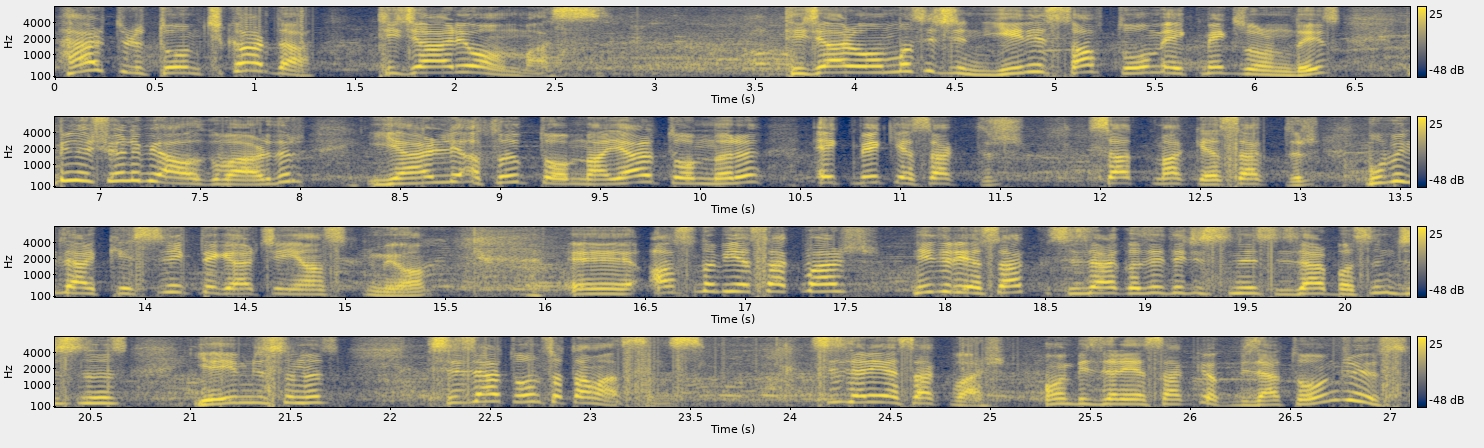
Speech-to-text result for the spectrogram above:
her türlü tohum çıkar da ticari olmaz. Ticari olması için yeni saf tohum ekmek zorundayız. Bir de şöyle bir algı vardır. Yerli atalık tohumlar, yerli tohumları ekmek yasaktır. Satmak yasaktır. Bu bilgiler kesinlikle gerçeği yansıtmıyor. Ee, aslında bir yasak var. Nedir yasak? Sizler gazetecisiniz, sizler basıncısınız, yayıncısınız. Sizler tohum satamazsınız. Sizlere yasak var. Ama bizlere yasak yok. Bizler tohumcuyuz.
